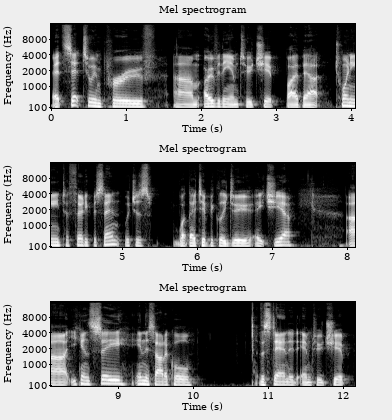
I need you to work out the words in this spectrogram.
It's set to improve um, over the M2 chip by about 20 to 30%, which is what they typically do each year. Uh, you can see in this article the standard M2 chip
